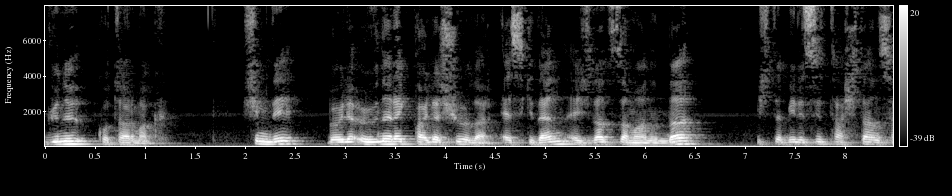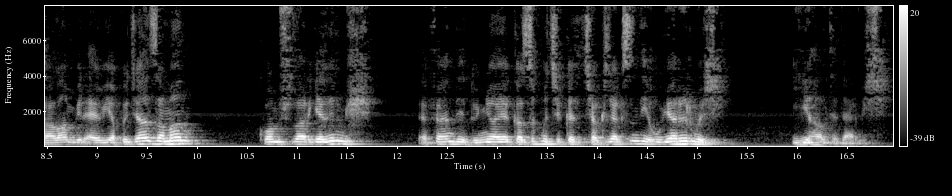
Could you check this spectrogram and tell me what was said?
Günü kotarmak. Şimdi böyle övünerek paylaşıyorlar. Eskiden ecdat zamanında işte birisi taştan sağlam bir ev yapacağı zaman komşular gelirmiş. Efendi dünyaya kazık mı çakacaksın diye uyarırmış. İyi halt edermiş.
